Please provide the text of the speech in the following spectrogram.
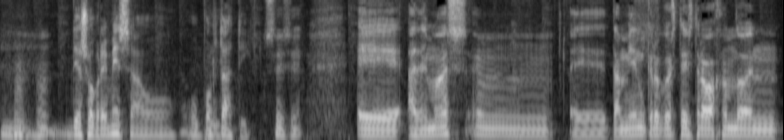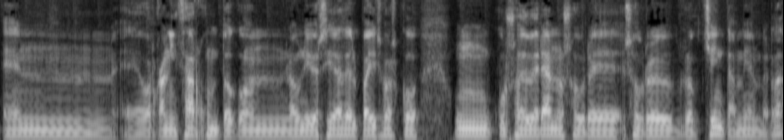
de sobremesa o, o portátil. Sí, sí. Eh, además, mm, eh, también creo que estáis trabajando en, en, eh, organizar junto con la Universidad del País Vasco un curso de verano sobre, sobre blockchain también, ¿verdad?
